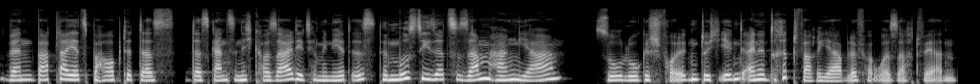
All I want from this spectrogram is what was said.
wenn Butler jetzt behauptet, dass das Ganze nicht kausal determiniert ist, dann muss dieser Zusammenhang ja so logisch folgend durch irgendeine Drittvariable verursacht werden.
